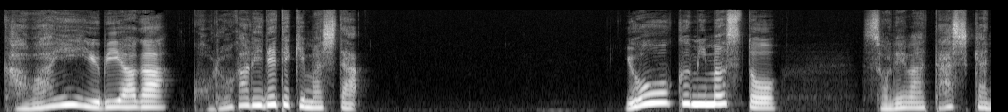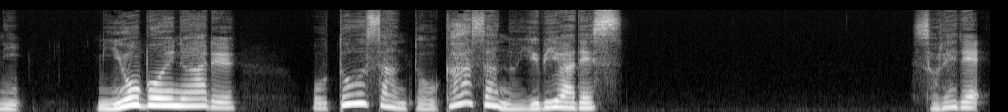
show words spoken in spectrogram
かわいい指輪が転がり出てきました。よーく見ますとそれは確かに見覚えのあるお父さんとお母さんの指輪です。それで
